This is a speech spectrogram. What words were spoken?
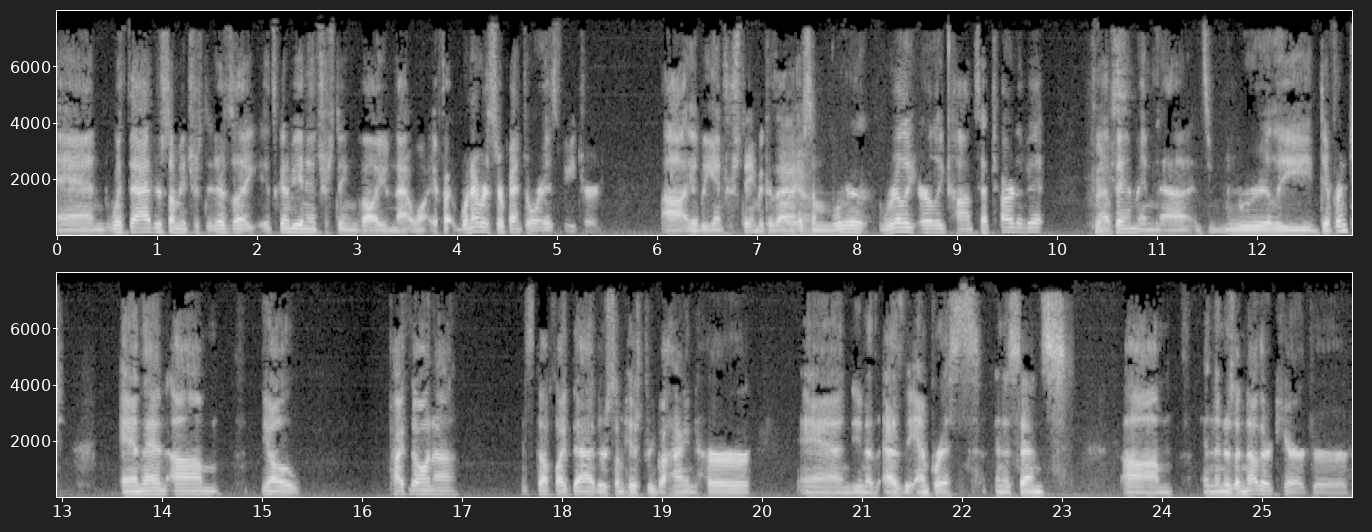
And with that, there's some interesting. There's like it's going to be an interesting volume that one. If whenever Serpentor is featured, uh, it'll be interesting because I Oh, yeah. have some re- really early concept art of it Nice. of him, and uh, it's really different. And then, um, you know, Pythona and stuff like that. There's some history behind her, and you know, as the Empress in a sense. Um, and then there's another character.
